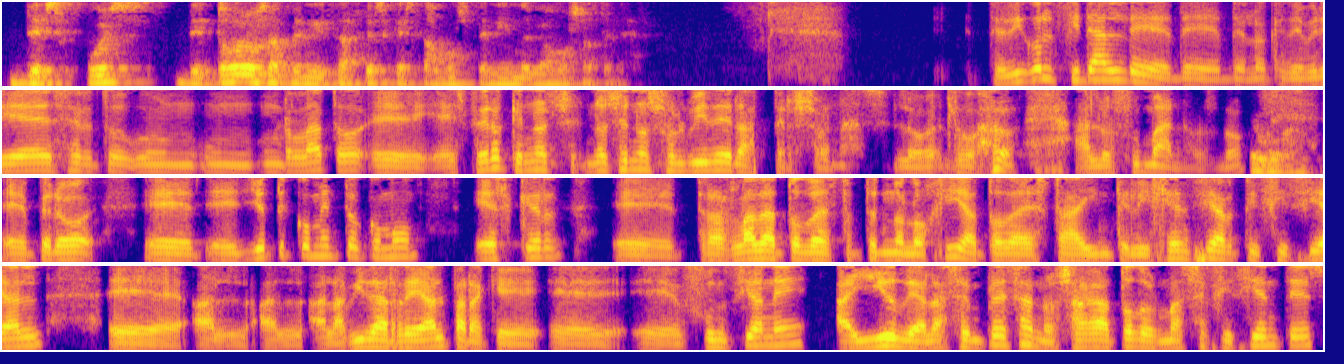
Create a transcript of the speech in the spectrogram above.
después de todos los aprendizajes que estamos teniendo y vamos a tener? Te digo el final de, lo que debería ser un, un, relato. Eh, espero que no, se nos olvide las personas, a los humanos, ¿no? Eh, pero eh, yo te comento cómo Esker traslada toda esta tecnología, toda esta inteligencia artificial a la vida real para que funcione, ayude a las empresas, nos haga a todos más eficientes,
